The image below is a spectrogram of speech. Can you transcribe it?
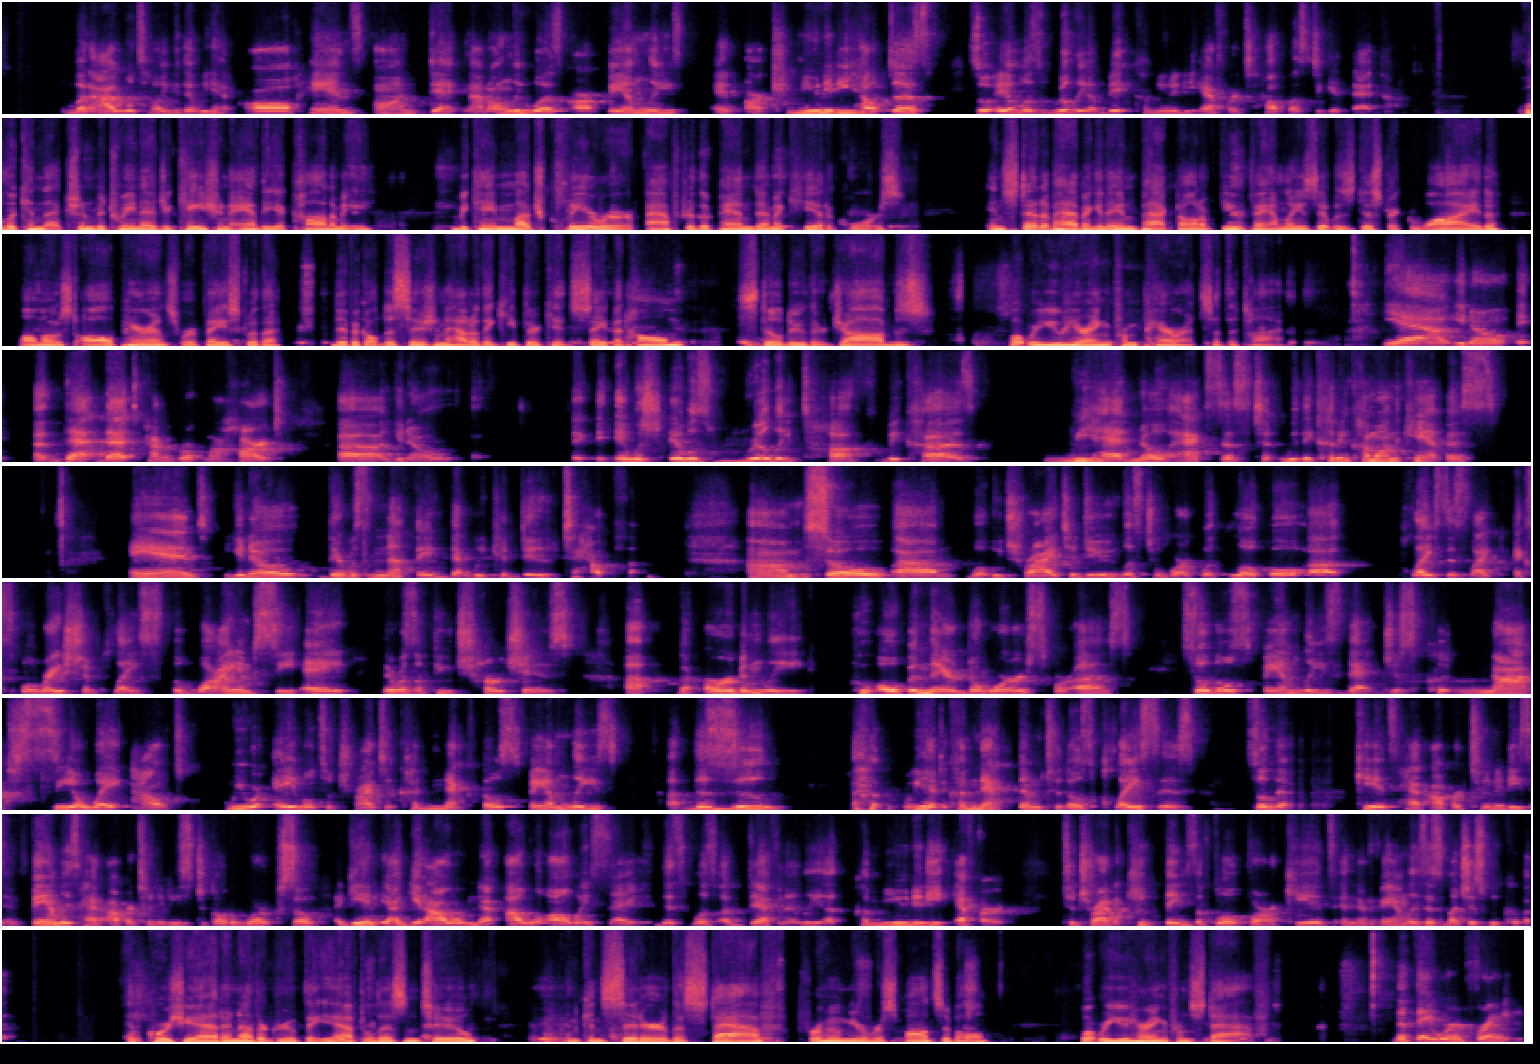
but I will tell you that we had all hands on deck. Not only was our families and our community helped us, so it was really a big community effort to help us to get that done. Well, the connection between education and the economy became much clearer after the pandemic hit, of course. Instead of having an impact on a few families, it was district wide. Almost all parents were faced with a difficult decision how do they keep their kids safe at home, still do their jobs, what were you hearing from parents at the time? Yeah, you know, it, uh, that that kind of broke my heart. Uh, you know, it, it was it was really tough because we had no access to we, they couldn't come on the campus and you know there was nothing that we could do to help them um, so um, what we tried to do was to work with local uh, places like Exploration Place, the YMCA. There was a few churches, uh, the Urban League, who opened their doors for us. So those families that just could not see a way out, we were able to try to connect those families. Uh, the zoo, we had to connect them to those places so that kids had opportunities and families had opportunities to go to work. So again, again, I will ne- I will always say this was a definitely a community effort to try to keep things afloat for our kids and their families as much as we could. And of course, you add another group that you have to listen to and consider the staff for whom you're responsible. What were you hearing from staff? That they were afraid.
